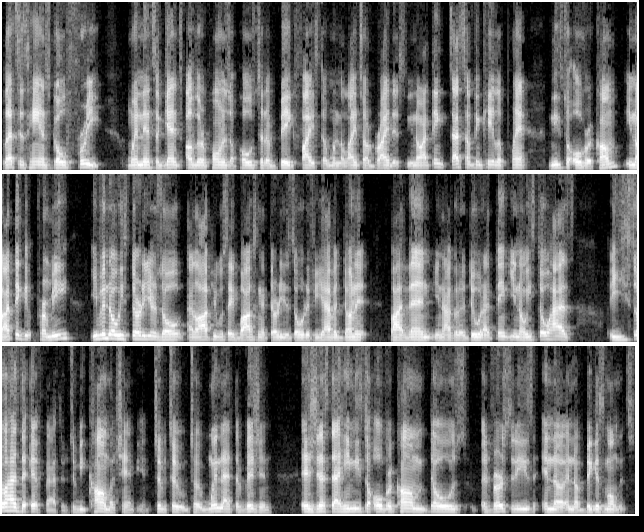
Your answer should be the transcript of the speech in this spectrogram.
lets his hands go free when it's against other opponents, opposed to the big fights that when the lights are brightest. You know, I think that's something Caleb Plant needs to overcome. You know, I think for me, even though he's 30 years old, and a lot of people say boxing at 30 years old, if you haven't done it by then, you're not gonna do it. I think you know he still has he still has the it factor to become a champion, to to to win that division it's just that he needs to overcome those adversities in the in the biggest moments.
